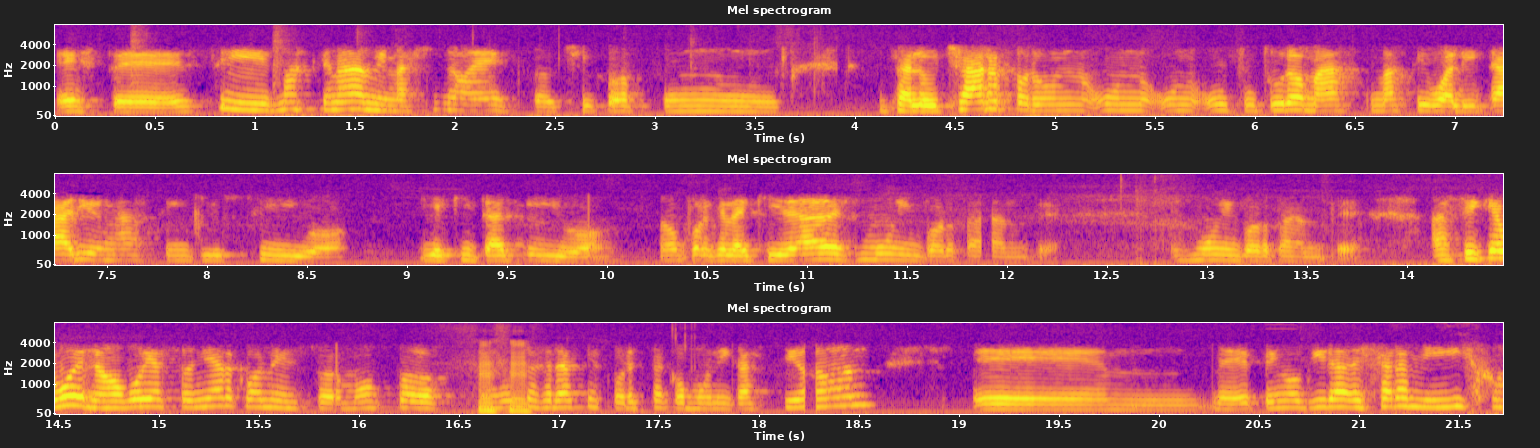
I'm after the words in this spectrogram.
Este, sí, más que nada me imagino esto, chicos, un, o sea, luchar por un, un, un, un futuro más, más igualitario y más inclusivo y equitativo, ¿no? Porque la equidad es muy importante, es muy importante. Así que bueno, voy a soñar con eso, hermosos. Muchas gracias por esta comunicación. Eh, me tengo que ir a dejar a mi hijo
